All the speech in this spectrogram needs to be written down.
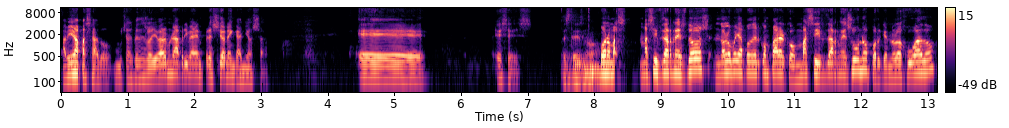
a mí me ha pasado muchas veces lo llevarme una primera impresión engañosa. Eh, ese es. Este es, ¿no? Bueno, Mas- Massive Darkness 2 no lo voy a poder comparar con Massive Darkness 1 porque no lo he jugado,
